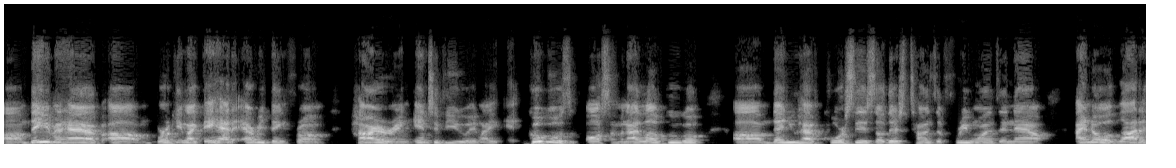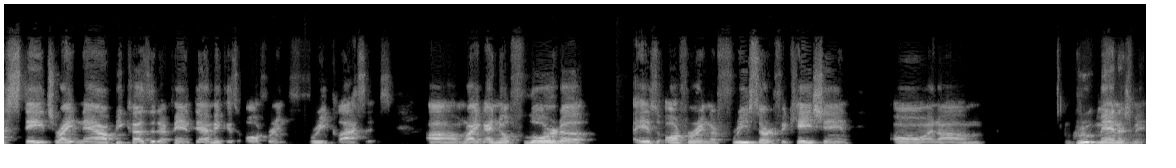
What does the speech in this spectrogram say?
Um, they even have um, working like they had everything from hiring, interviewing. Like Google is awesome, and I love Google. Um, then you have courses, so there's tons of free ones. And now I know a lot of states right now because of the pandemic is offering free classes. Um, like I know Florida is offering a free certification on um, group management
